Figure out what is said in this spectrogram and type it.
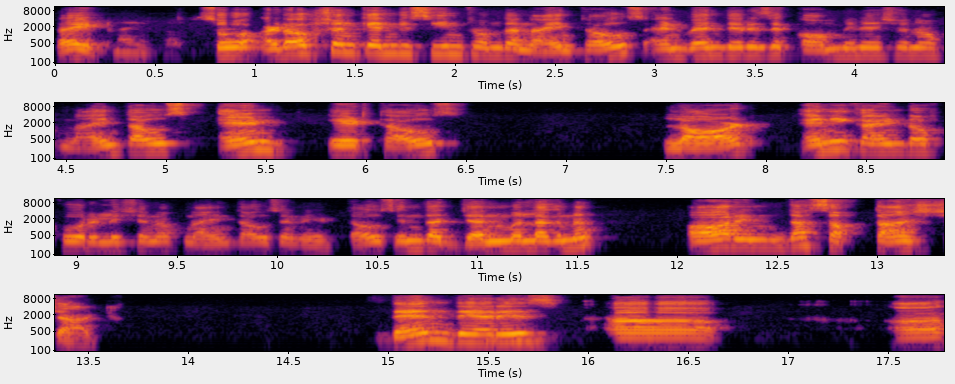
Right? House. so adoption can be seen from the ninth house and when there is a combination of ninth house and eighth house lord any kind of correlation of ninth house and eighth house in the janma lagna or in the saptansh chart. Then there hmm. is a, a,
